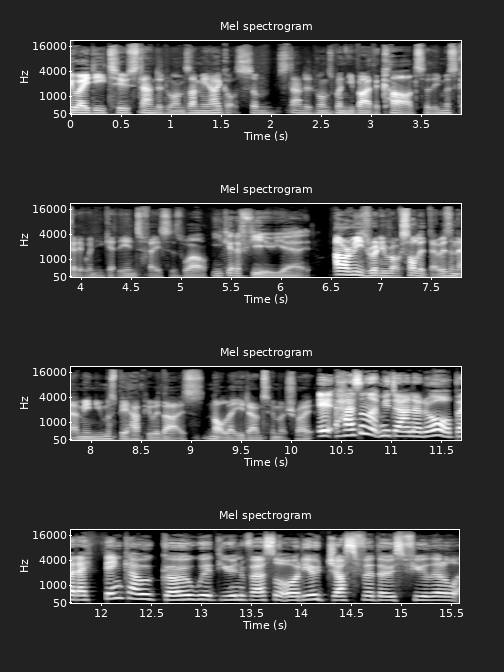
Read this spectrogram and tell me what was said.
UAD two standard ones. I mean, I got some standard ones when you buy the card, so you must get it when you get the interface as well. You get a few, yeah. RME is really rock solid though, isn't it? I mean, you must be happy with that. It's not let you down too much, right? It hasn't let me down at all, but I think I would go with Universal Audio just for those few little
